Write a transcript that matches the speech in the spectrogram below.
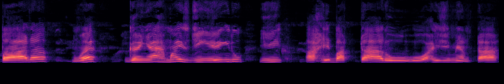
para não é? Ganhar mais dinheiro e arrebatar ou, ou arregimentar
